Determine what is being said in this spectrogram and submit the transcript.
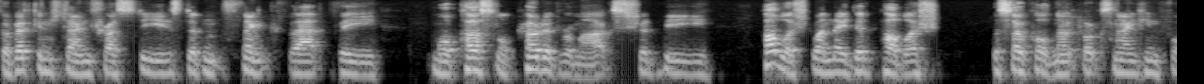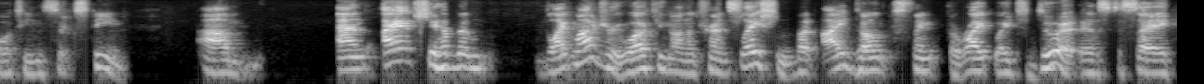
the Wittgenstein trustees didn't think that the more personal coded remarks should be published when they did publish the so-called notebooks 1914-16. Um, and I actually have been, like Marjorie, working on a translation, but I don't think the right way to do it is to say,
